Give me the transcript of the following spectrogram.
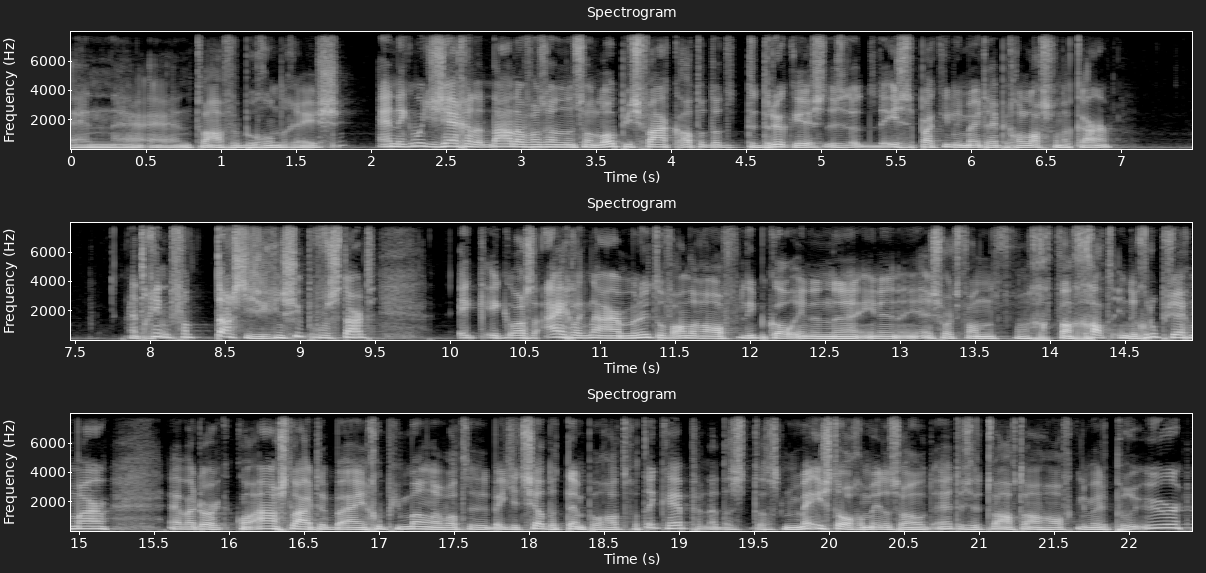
en om twaalf uur begon de race. En ik moet je zeggen, dat nadeel van zo'n zo'n loopje vaak altijd dat het te druk is. Dus de, de eerste paar kilometer heb je gewoon last van elkaar. Het ging fantastisch. Ik ging super van start ik, ik was eigenlijk na een minuut of anderhalf liep ik al in een, eh, in een, een soort van, van, gat in de groep, zeg maar. Eh, waardoor ik kon aansluiten bij een groepje mannen wat een beetje hetzelfde tempo had wat ik heb. Dat is, dat is meestal gemiddeld zo tussen 12 en 12,5 km per uur.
